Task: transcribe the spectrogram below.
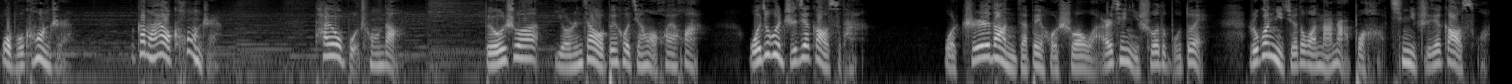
我不控制，我干嘛要控制？”他又补充道：“比如说有人在我背后讲我坏话，我就会直接告诉他，我知道你在背后说我，而且你说的不对。如果你觉得我哪哪不好，请你直接告诉我。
